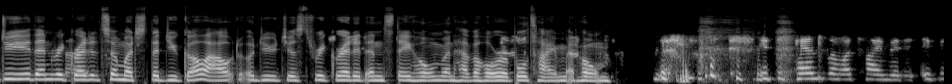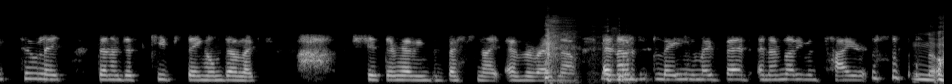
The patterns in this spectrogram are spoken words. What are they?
do you then regret it so much that you go out, or do you just regret it and stay home and have a horrible time at home? it depends on what time it is. If it's too late, then I just keep staying home. Then I'm like, shit, they're having the best night ever right now, and I'm just laying in my bed, and I'm not even tired. No.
